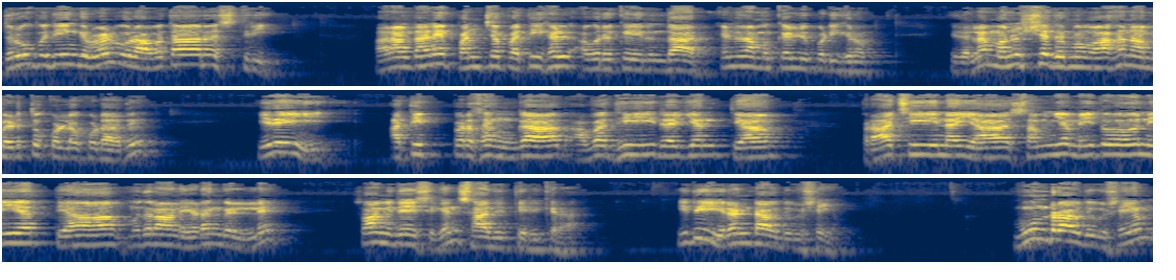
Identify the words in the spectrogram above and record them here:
திரௌபதிங்கிறவள் ஒரு அவதார ஸ்திரீ. அதனால் தானே பஞ்சபதிகள் அவருக்கு இருந்தார் என்று நாம் கேள்விப்படுகிறோம். இதெல்லாம் மனுஷ தர்மமாக நாம் எடுத்துக்கொள்ளக்கூடாது இதை அதிப்பிரசங்கா அவதீரயந்தியாம் பிராச்சீனயா சம்யமிதோ நியத்யா முதலான இடங்களிலே சுவாமி தேசிகன் சாதித்திருக்கிறார். இது இரண்டாவது விஷயம். மூன்றாவது விஷயம்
